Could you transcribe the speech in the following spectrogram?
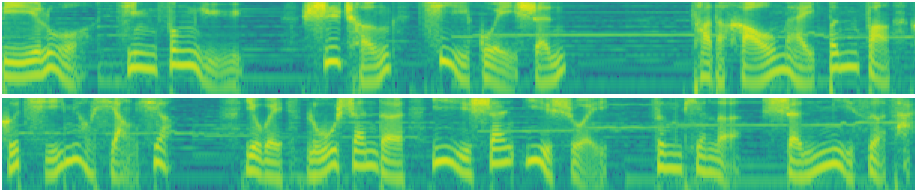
笔落惊风雨，诗成泣鬼神。他的豪迈奔放和奇妙想象，又为庐山的一山一水增添了神秘色彩。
